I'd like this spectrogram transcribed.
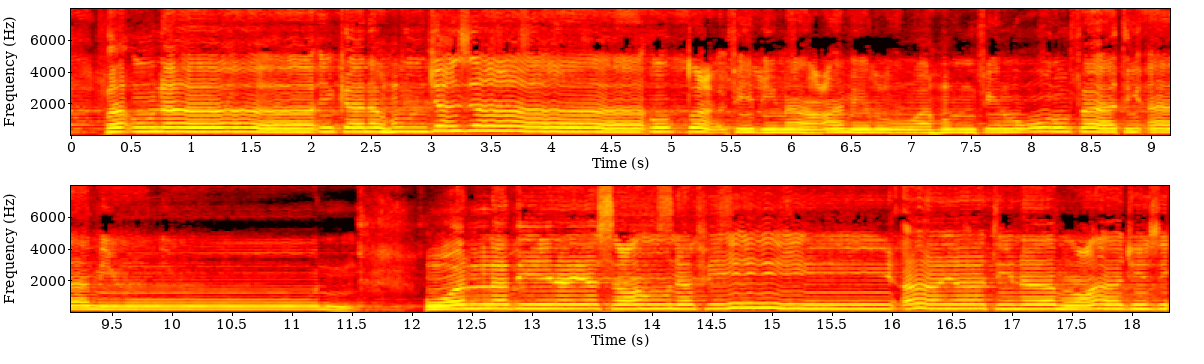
فأولئك لهم جزاء الضعف بما عملوا وهم في الغرفات آمنون. والذين يسعون في آياتنا معاجزين.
